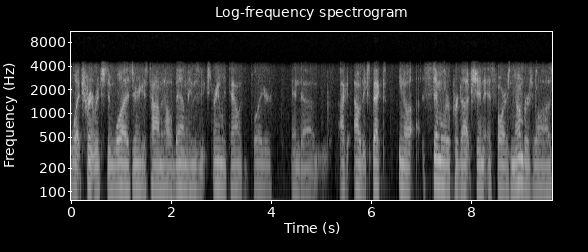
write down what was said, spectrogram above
what Trent Richardson was during his time in Alabama. He was an extremely talented player, and um, I, I would expect, you know, similar production as far as numbers was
